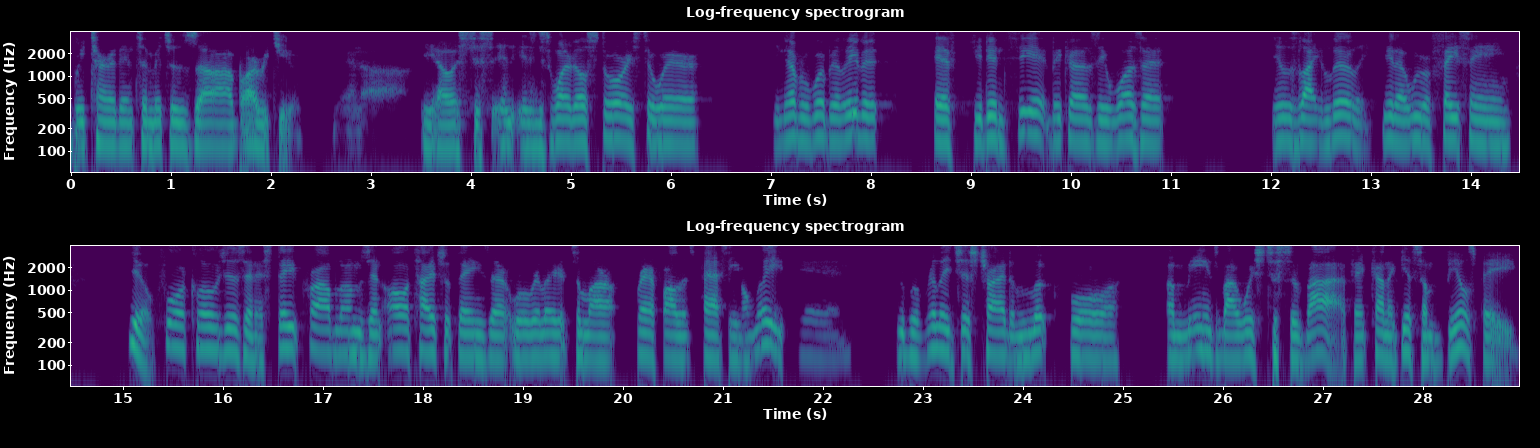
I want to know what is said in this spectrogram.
we turned it into Mitchell's uh, barbecue. And uh, you know, it's just it, it's just one of those stories to where you never would believe it if you didn't see it because it wasn't. It was like literally, you know, we were facing, you know, foreclosures and estate problems and all types of things that were related to my grandfather's passing away, and we were really just trying to look for a means by which to survive and kind of get some bills paid.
